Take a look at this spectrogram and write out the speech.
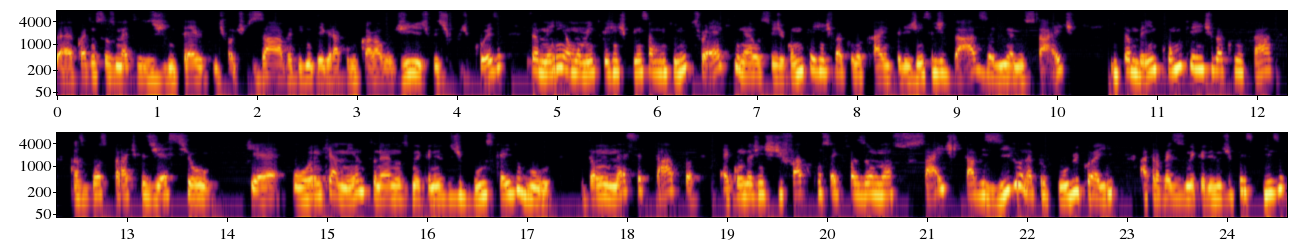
é, quais são os seus métodos de entrega que a gente vai utilizar, vai ter que integrar com o canal logístico, esse tipo de coisa. Também é um momento que a gente pensa muito no tracking, né? Ou seja, como que a gente vai colocar a inteligência de dados ali né, no site e também como que a gente vai colocar as boas práticas de SEO, que é o ranqueamento né, nos mecanismos de busca aí do Google. Então, nessa etapa, é quando a gente de fato consegue fazer o nosso site estar tá visível né, para o público aí, através dos mecanismos de pesquisa,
